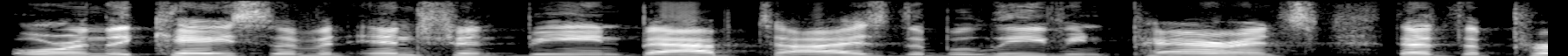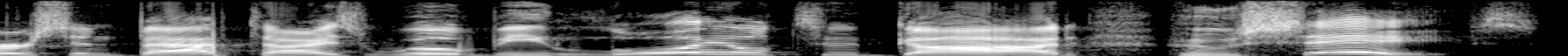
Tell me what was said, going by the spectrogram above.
or in the case of an infant being baptized, the believing parents, that the person baptized will be loyal to God who saves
